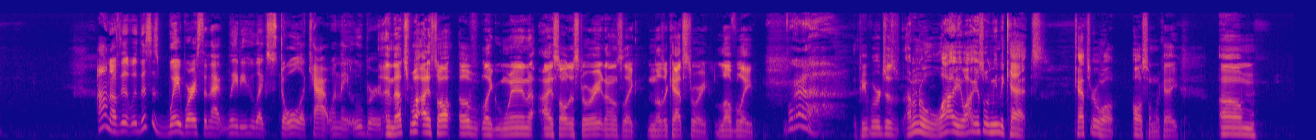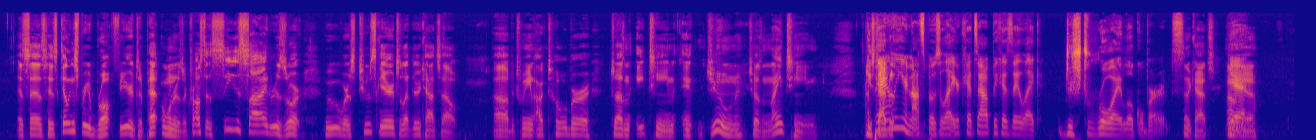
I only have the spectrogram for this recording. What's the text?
I don't know if this, this is way worse than that lady who like stole a cat when they Ubered. and that's what I thought of like when I saw this story, and I was like, another cat story, lovely. Bruh. People were just, I don't know why. Why you so mean to cats? Cats are all awesome. Okay. Um, it says his killing spree brought fear to pet owners across the seaside resort who were too scared to let their cats out. Uh, between October 2018 and June 2019, he stabbed Apparently, you're not supposed to let your kids out because they like destroy local birds. the cats. Oh, Yeah. yeah.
